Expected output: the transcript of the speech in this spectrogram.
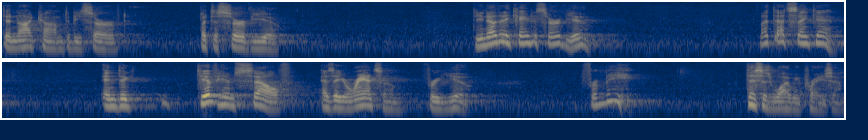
did not come to be served, but to serve you. Do you know that he came to serve you? Let that sink in. And to give himself as a ransom for you, for me. This is why we praise him.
